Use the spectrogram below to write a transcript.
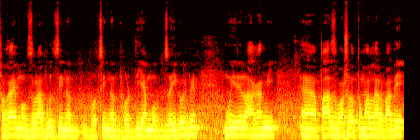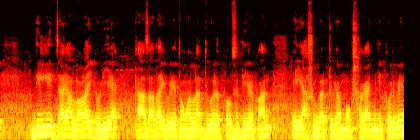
সকালে মোক জোড়া ফুল চিহ্ন চিহ্নত ভোট দিয়ে মোক জয়ী করবেন। মুই যেন আগামী পাঁচ বছর তোমাল্লার বাদে দিল্লির যায়া লড়াই করিয়া, কাজ আদায় করে তোমাল্লার দুয়ারে পৌঁছে দিয়ার পান। এই আশীর্বাদটুকু মোক সবাই মিলি করবেন।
